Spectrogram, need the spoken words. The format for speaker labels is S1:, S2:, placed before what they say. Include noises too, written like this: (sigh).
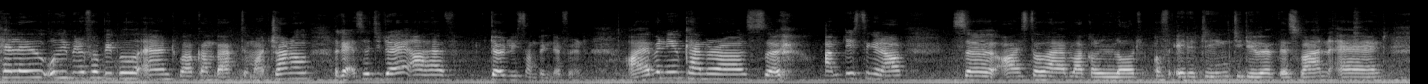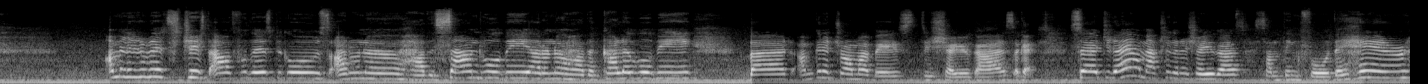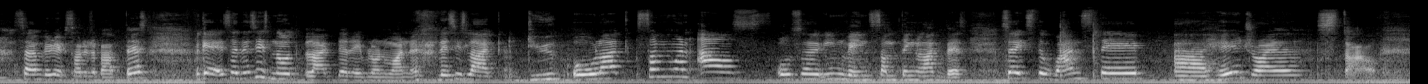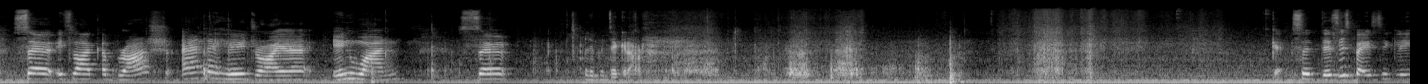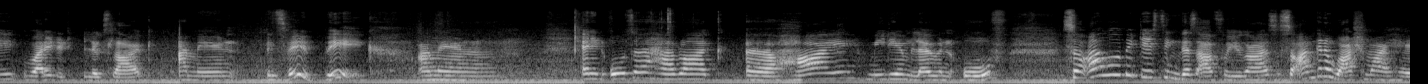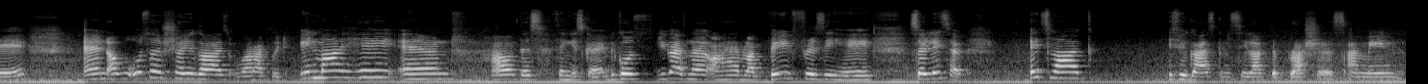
S1: hello all you beautiful people and welcome back to my channel. Okay so today i have totally something different. I have a new camera so (laughs) i'm testing it out. So i still have like a lot of editing to do with this one and i'm a little bit stressed out for this because i don't know how the sound will be i don't know how the color will be but I'm gonna try my best to show you guys. Okay so today I'm actually gonna show you guys something for the hair. So I'm very excited about this. Okay so this is not like the Revlon one. (laughs) This is like dupe or like someone else also invents something like this. So it's the one step uh, hair dryer style. So it's like a brush and a hair dryer in one. So let me take it out okay so this is basically what it looks like. I mean it's very big. I mean and it also have like a high medium low and off. So i will be testing this out for you guys. So i'm gonna wash my hair and i will also show you guys what i put in my hair and how this thing is going. Because you guys know i have like very frizzy hair. So let's hope. It's like if you guys can see like the brushes. I mean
